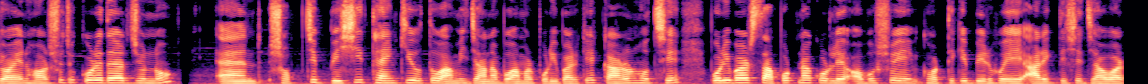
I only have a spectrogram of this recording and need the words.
জয়েন হওয়ার সুযোগ করে দেওয়ার জন্য। অ্যান্ড সবচেয়ে বেশি থ্যাংক ইউ তো আমি জানাব আমার পরিবারকে। কারণ হচ্ছে, পরিবার সাপোর্ট না করলে অবশ্যই ঘর থেকে বের হয়ে আরেক দেশে যাওয়ার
